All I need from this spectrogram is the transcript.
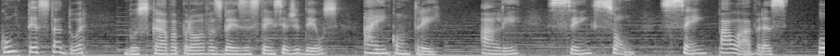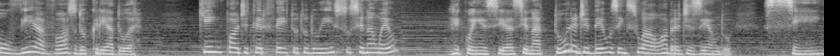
contestador Buscava provas da existência de Deus, a encontrei. Ali, sem som, sem palavras, ouvi a voz do Criador. Quem pode ter feito tudo isso senão eu? Reconheci a assinatura de Deus em sua obra, dizendo: Sim,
